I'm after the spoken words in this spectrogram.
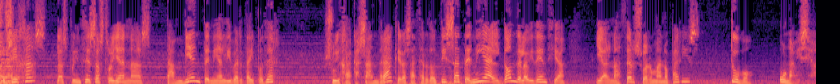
Sus hijas, las princesas troyanas, también tenían libertad y poder. Su hija Cassandra, que era sacerdotisa, tenía el don de la evidencia y al nacer su hermano París, tuvo una visión.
